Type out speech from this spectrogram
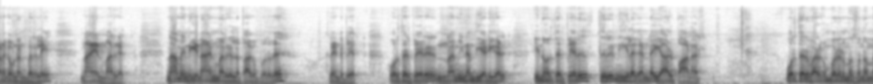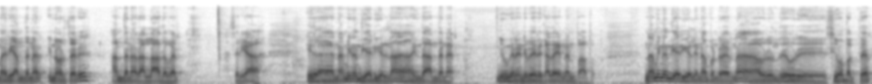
வணக்கம் நண்பர்களே நாயன்மார்கள். நாம் இன்றைக்கி நாயன்மார்களில் பார்க்க போகிறது ரெண்டு பேர். ஒருத்தர் பேர் நமி நந்தி அடிகள் இன்னொருத்தர் பேர் திரு நீலகண்ட யாழ்ப்பாணர். ஒருத்தர் வழக்கம் போல் நம்ம சொன்ன மாதிரி அந்தனர் இன்னொருத்தர் அந்தனர் அல்லாதவர். சரியா? இதில் நமிநந்தி அடிகள் தான் இந்த அந்தனர். இவங்க ரெண்டு பேர் கதை என்னன்னு பார்ப்போம். நமிநந்தி அடிகள் என்ன பண்ணுறாருன்னா அவர் வந்து ஒரு சிவபக்தர்.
